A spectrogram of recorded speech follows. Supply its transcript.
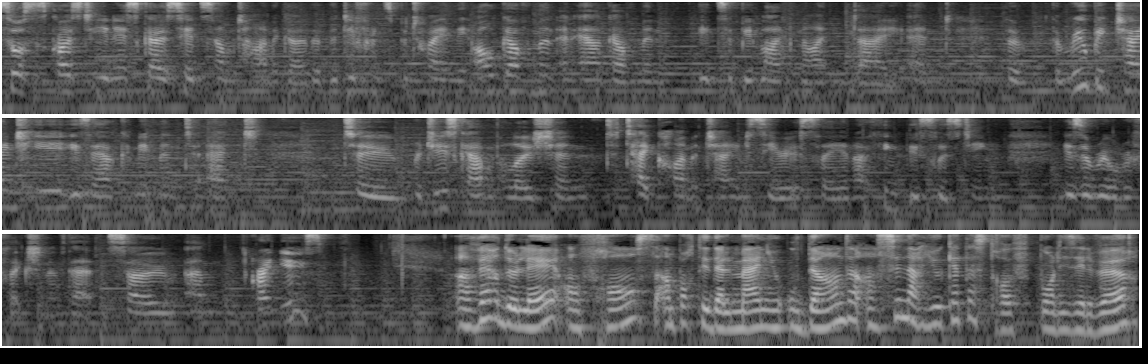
Sources close to UNESCO said some time ago that the difference between the old government and our government, it's a bit like night and day. And the, the real big change here is our commitment to act to reduce carbon pollution, to take climate change seriously. And I think this listing is a real reflection of that. So, um, great news. Un verre de lait en France, importé d'Allemagne ou d'Inde, un scénario catastrophe pour les éleveurs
